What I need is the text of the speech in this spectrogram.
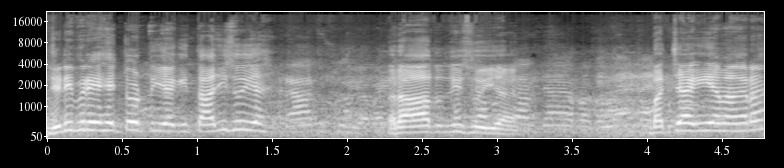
ਜਿਹੜੀ ਵੀਰੇ ਇਹ ਝੋਟੀ ਹੈਗੀ ਤਾਜੀ ਸੂਈ ਹੈ? ਰਾਤ ਦੀ ਸੂਈ ਹੈ। ਬੱਚਾ ਕੀ ਹੈ ਮਗਰ?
